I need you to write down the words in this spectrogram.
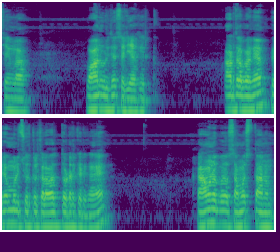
சரிங்களா? வானொலி தான் சரியாக இருக்குது அடுத்தது பாருங்கள் பிறமொழி சொற்கள் கலவாத தொடர் கேட்டிருக்காங்க. ராமநாதபுரம் சமஸ்தானம்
